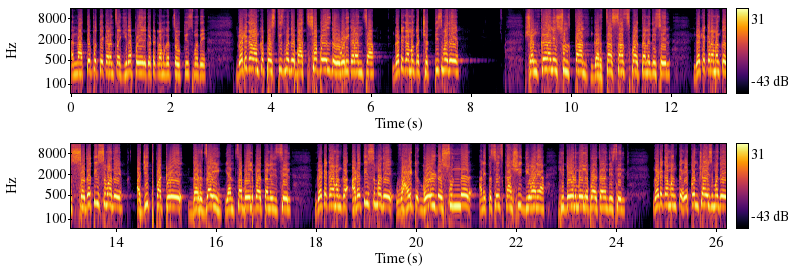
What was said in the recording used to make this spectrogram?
आणि नातेपुतेकरांचा हिरा पळेल गट क्रमांक चौतीसमध्ये. गट क्रमांक पस्तीसमध्ये बादशाह पळेल देवडीकरांचा गट क्रमांक छत्तीसमध्ये शंकर आणि सुलतान घरचा साथ पळताना दिसेल. गट क्रमांक सदतीसमध्ये अजित पाटोळे दर्जाई यांचा बैल पळताना दिसेल. गट क्रमांक अडतीसमध्ये व्हाईट गोल्ड सुंदर आणि तसेच काशी दिवाण्या ही दोन बैल पळताना दिसेल. गट क्रमांक एकोणचाळीसमध्ये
